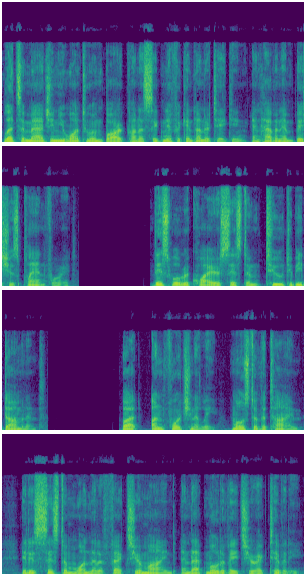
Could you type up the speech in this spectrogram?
Let's imagine you want to embark on a significant undertaking and have an ambitious plan for it. This will require System 2 to be dominant. But, unfortunately, most of the time, it is System 1 that affects your mind and that motivates your activity.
